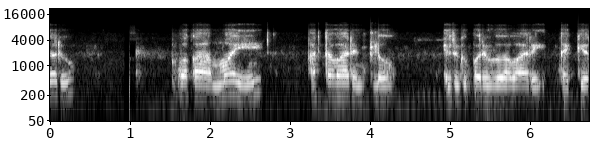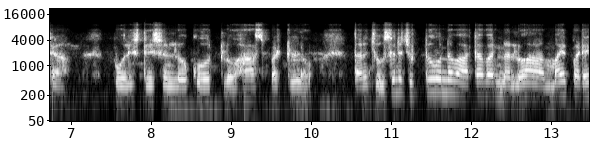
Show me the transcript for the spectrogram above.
గారు ఒక అమ్మాయి అత్తవారింట్లో ఇరుగు పొరుగు వారి దగ్గర పోలీస్ స్టేషన్లో కోర్టులో హాస్పిటల్లో. తను చూసిన చుట్టూ ఉన్న వాతావరణంలో ఆ అమ్మాయి పడే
